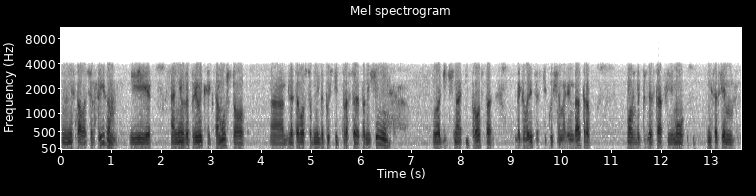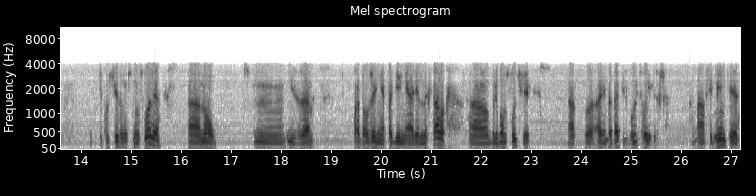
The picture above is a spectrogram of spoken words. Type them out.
не стала сюрпризом, и они уже привыкли к тому, что э, для того, чтобы не допустить простое помещение, логично и просто договориться с текущим арендатором, может быть, предоставив ему не совсем текущие рыночные условия, э, но из-за продолжения падения арендных ставок в любом случае арендодатель будет в выигрыше. В сегменте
